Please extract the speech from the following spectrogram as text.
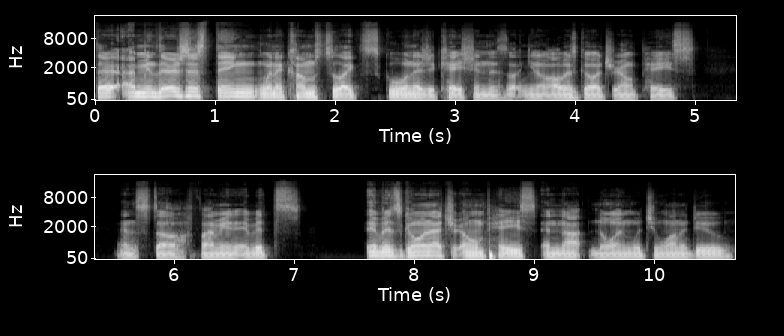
There, I mean, there's this thing when it comes to like school and education is you know always go at your own pace and stuff. I mean, if it's if it's going at your own pace and not knowing what you want to do,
